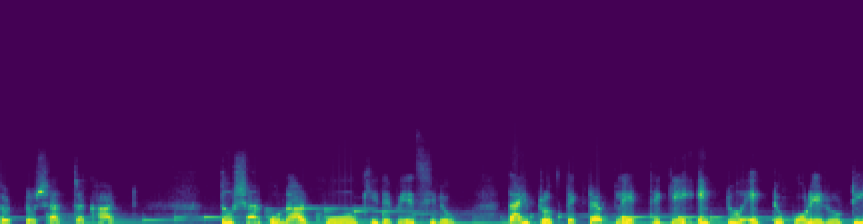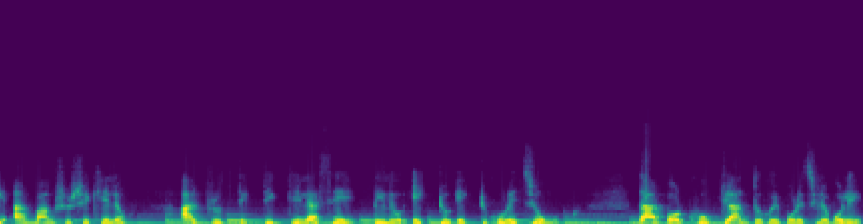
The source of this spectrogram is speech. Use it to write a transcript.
ছোট্ট সাতটা খাট। তুষার কোনার খুব খিদে পেয়েছিল। তাই প্রত্যেকটা প্লেট থেকে একটু একটু করে রুটি আর মাংস সে খেলো। আর প্রত্যেকটি গেলাসে দিল একটু একটু করে চুমুক। তারপর খুব ক্লান্ত হয়ে পড়েছিল বলে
